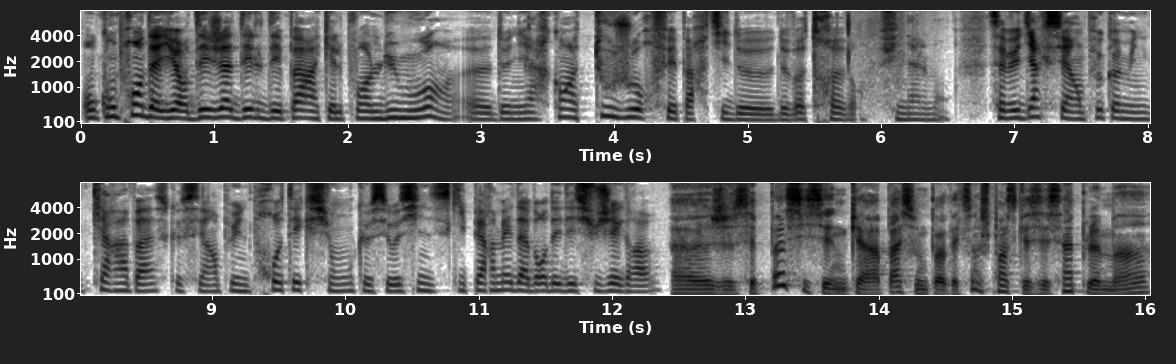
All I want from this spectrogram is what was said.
On comprend d'ailleurs déjà dès le départ à quel point l'humour de Denis a toujours fait partie de, de votre œuvre, finalement. Ça veut dire que c'est un peu comme une carapace, que c'est un peu une protection, que c'est aussi ce qui permet d'aborder des sujets graves. Euh, je sais pas si c'est une carapace une protection. Je pense que c'est simplement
